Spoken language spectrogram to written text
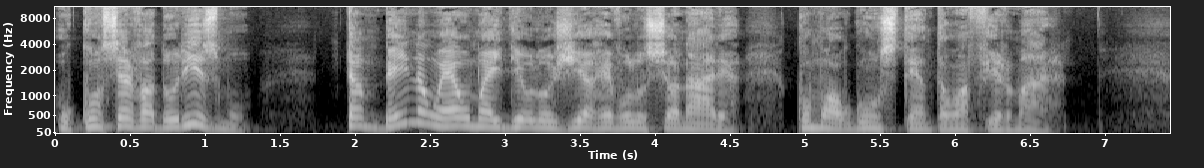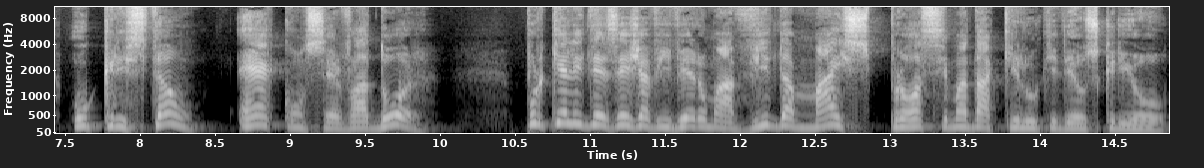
O conservadorismo também não é uma ideologia revolucionária, como alguns tentam afirmar. O cristão é conservador porque ele deseja viver uma vida mais próxima daquilo que Deus criou,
